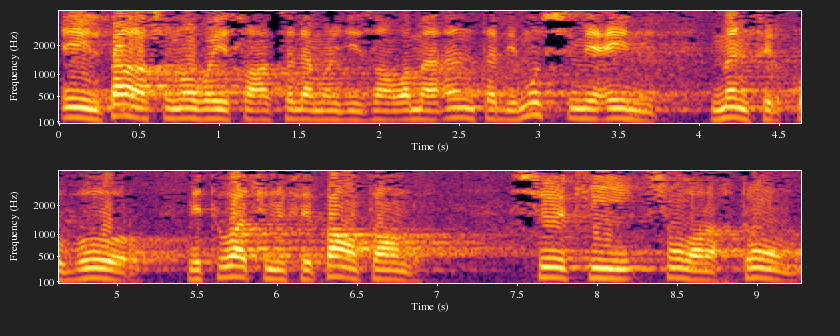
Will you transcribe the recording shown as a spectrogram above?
et il parle à son envoyé sallam en lui disant mais toi tu ne fais pas entendre ceux qui sont dans leur tombe.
